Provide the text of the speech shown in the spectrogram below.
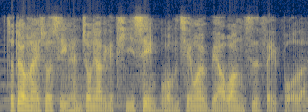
这对我们来说是一个很重要的一个提醒，我们千万不要妄自菲薄了。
